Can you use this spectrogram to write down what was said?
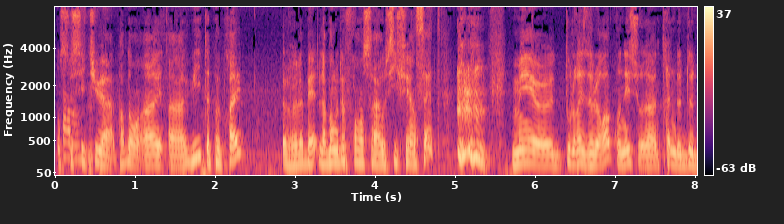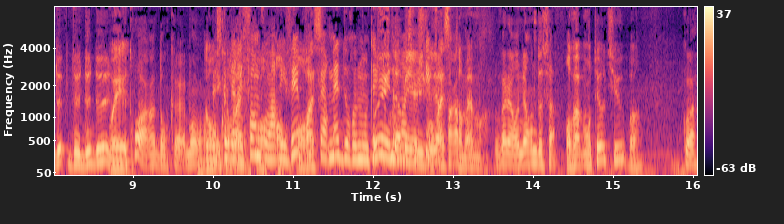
qu'on se situe à, pardon, à, un- à un 8 à peu près. Euh, la, la Banque de France a aussi fait un 7, mais euh, tout le reste de l'Europe, on est sur un train de 2, de, de, de, de, Oui. de 3. hein, donc, euh, bon, Donc, Est-ce que on les réformes on- vont arriver on pour reste- permettre de remonter oui, justement non, à ce mais dire, par quand rapport- même- Voilà, on est en deçà. On va monter au-dessus ou pas? Quoi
